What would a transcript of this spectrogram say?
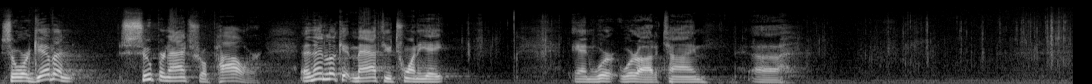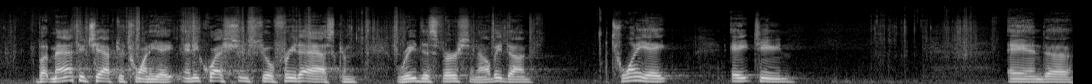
So we're given supernatural power. And then look at Matthew 28. And we're, we're out of time. Uh, but Matthew chapter 28, any questions, feel free to ask them. Read this verse and I'll be done. 28, 18. And uh,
